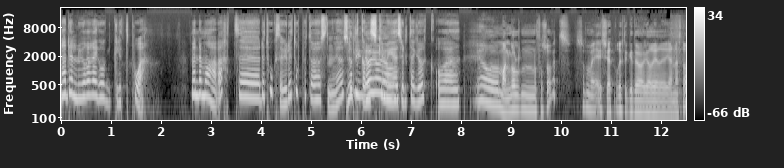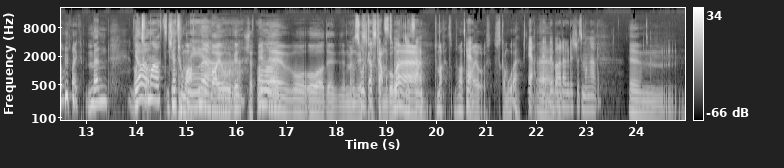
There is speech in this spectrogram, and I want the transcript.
Nei, det lurer jeg òg litt på. Men det må ha vært eh, Det tok seg jo litt opp utover høsten. Vi har jo solgt ja, ganske ja, ja. mye sylteagurk, og Ja, og mangolden for så vidt. Som er ikke et produkt jeg gidder å gjøre igjen neste år, tror jeg. Men Og ja, tomatchutney, De tomatene var jo Chutneyen Og- og, og, det, Men Og soltørket skamgode. tomat, liksom. Tomat, tomatene var jo skamgode. Ja, vi Eh, bare lagde ikke så mange av dem. Um,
